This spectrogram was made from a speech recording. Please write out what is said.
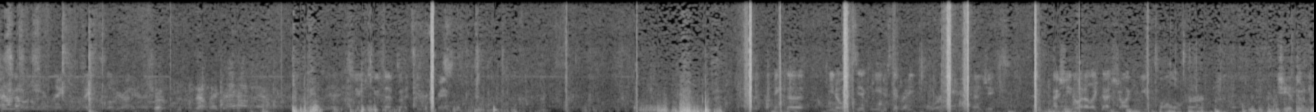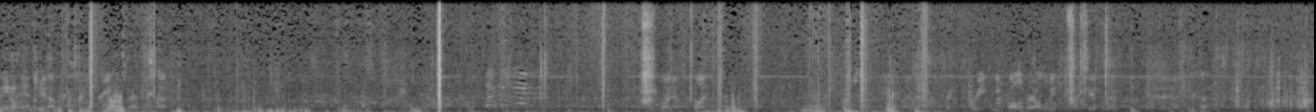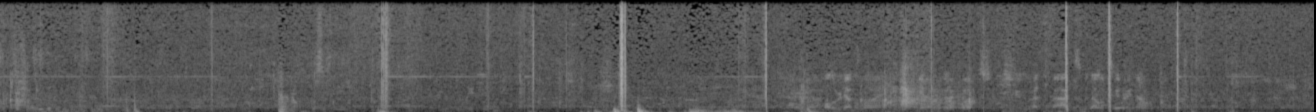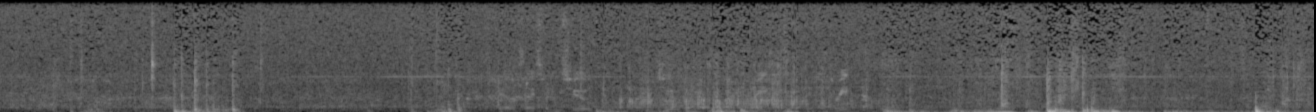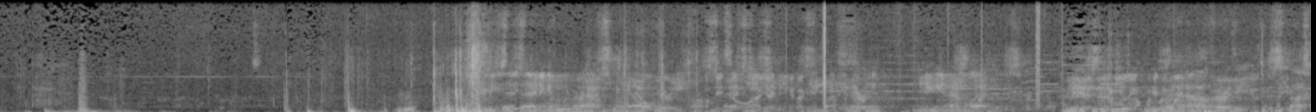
sound up? Sure, you come that way. stay standing and move your house to Al Fairley from 1930, the American and Canadian national anthems. Lead us to the music, We're join an entrepreneur to seek us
